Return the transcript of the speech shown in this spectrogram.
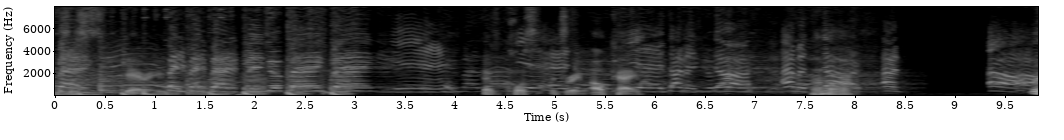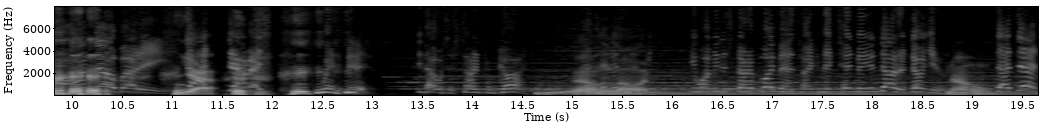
This is scary. Of course, a dream. Okay. I'm a star. I'm. Oh, nobody. Yeah. Damn it. Wait a minute. That was a sign from God. Oh, Lord. You want me to start a boy band so I can make $10 million, don't you? No. That's it.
